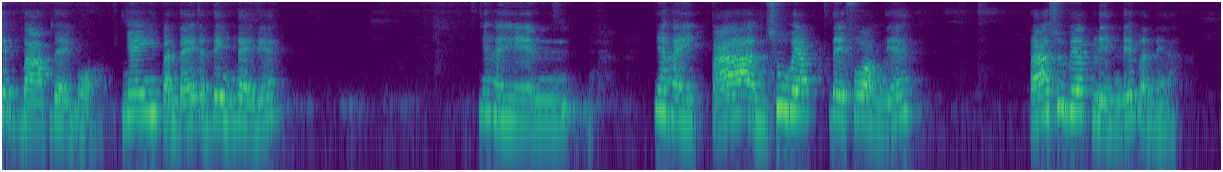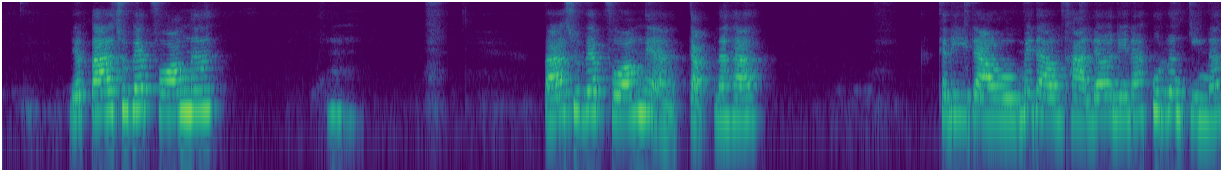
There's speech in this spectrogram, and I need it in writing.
เฮ็ดบาปได้บ่ใหญ่ปานใดก็เด้งได้เด้อย่าให้อันอย่าให้ป้าอันสู้แวบได้ฟ้องเด้ป้าสู้แวบเล่นเด้บัดเนี่ยเดี๋ยวป้าสู้แวบฟ้องนะป้าสู้แวบฟ้องเนี่ยกลับนะคะ คดีดาวไม่ดาวคารแล้วอันนี้นะ พูดเรื่องจริงนะ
